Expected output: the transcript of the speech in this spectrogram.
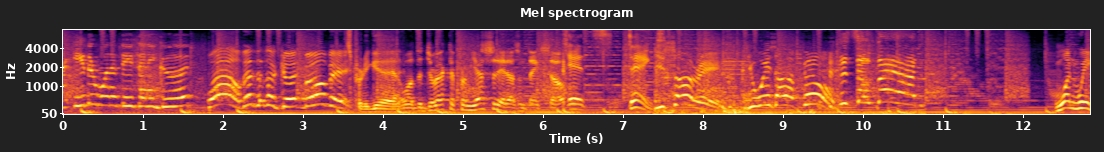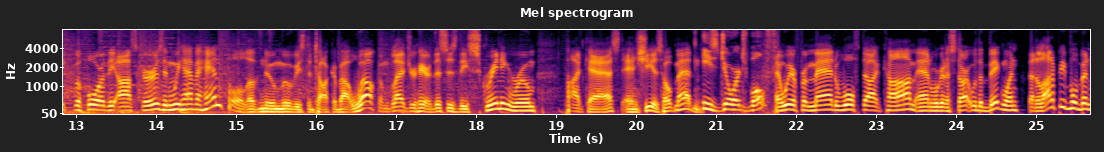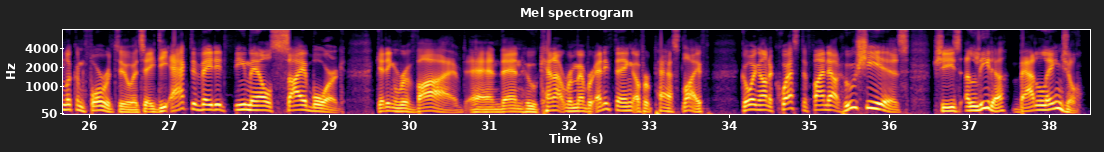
Are either one of these any good? Wow, this is a good movie. It's pretty good. Well, the director from yesterday doesn't think so. It stinks. You sorry? You waste all our film. It's so bad. One week before the Oscars, and we have a handful of new movies to talk about. Welcome. Glad you're here. This is the Screening Room podcast, and she is Hope Madden. He's George Wolf. And we are from maddwolf.com, and we're going to start with a big one that a lot of people have been looking forward to. It's a deactivated female cyborg getting revived, and then who cannot remember anything of her past life, going on a quest to find out who she is. She's Alita, Battle Angel.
